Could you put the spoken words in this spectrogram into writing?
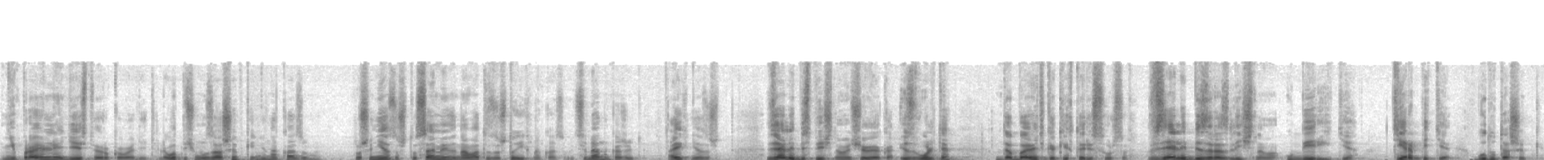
неправильные действия руководителя. Вот почему за ошибки не наказывают. Потому что не за что. Сами виноваты, за что их наказывают. Себя накажите, а их не за что. Взяли беспечного человека, извольте добавить каких-то ресурсов. Взяли безразличного, уберите. Терпите, будут ошибки.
